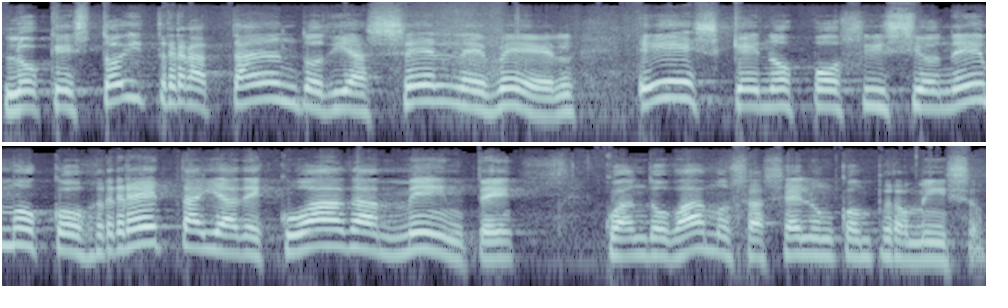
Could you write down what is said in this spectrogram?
lo que estoy tratando de hacerle ver es que nos posicionemos correcta y adecuadamente cuando vamos a hacer un compromiso.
